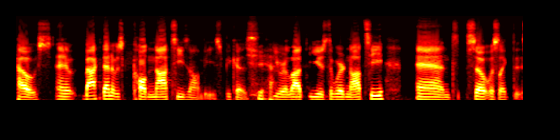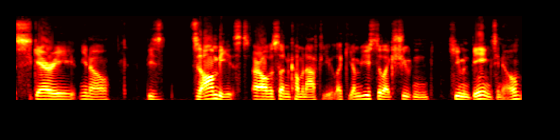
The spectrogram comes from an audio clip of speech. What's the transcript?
house, and it, back then it was called Nazi zombies because Yeah. you were allowed to use the word Nazi, and so it was like this scary, you know, these zombies are all of a sudden coming after you. Like I'm used to like shooting human beings, you know,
